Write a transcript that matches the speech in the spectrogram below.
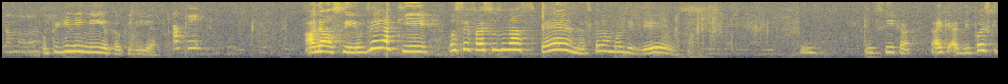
tem um monte. Um pequenininho que eu queria. Aqui. Ah, Nelsinho, vem aqui. Você faz tudo nas pernas, pelo amor de Deus. Não fica. Aí, depois que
